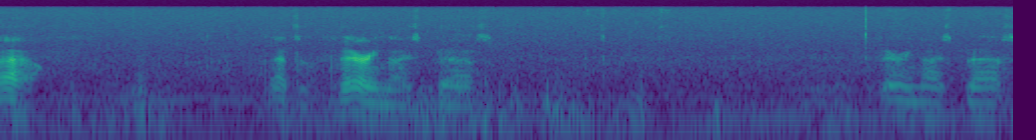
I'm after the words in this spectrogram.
Wow. That's a very nice bass. Very nice bass.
